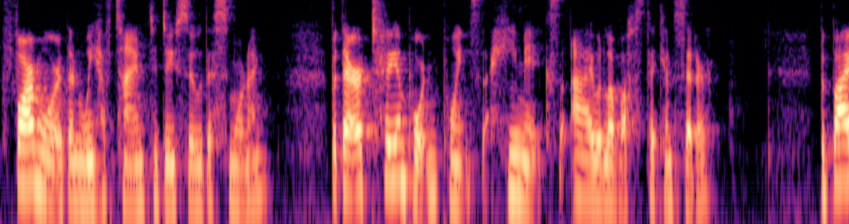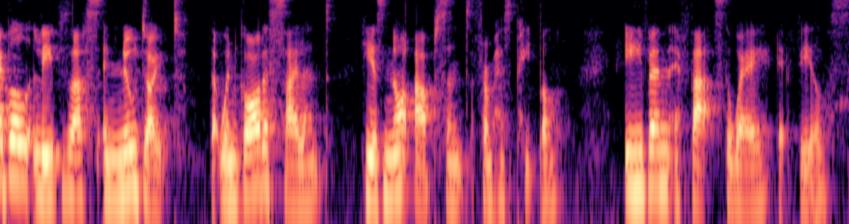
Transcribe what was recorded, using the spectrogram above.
far more than we have time to do so this morning. But there are two important points that he makes that I would love us to consider. The Bible leaves us in no doubt that when God is silent, he is not absent from his people, even if that's the way it feels.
